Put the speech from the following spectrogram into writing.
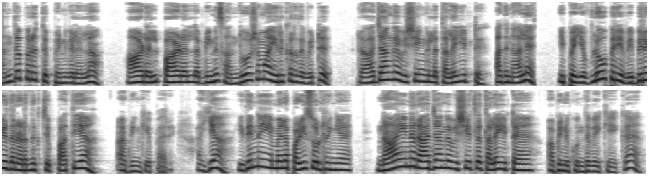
அந்த பெருத்து பெண்கள் எல்லாம் ஆடல் பாடல் அப்படின்னு சந்தோஷமா இருக்கிறத விட்டு ராஜாங்க விஷயங்கள்ல தலையிட்டு அதனால இப்ப எவ்வளோ பெரிய விபரீதம் நடந்துச்சு பாத்தியா? அப்படின்னு கேட்பாரு ஐயா இது என்ன என் மேல பழி சொல்றீங்க? நான் என்ன ராஜாங்க விஷயத்துல தலையிட்டேன்? அப்படின்னு குந்தவை கேட்க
